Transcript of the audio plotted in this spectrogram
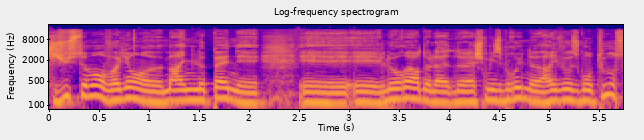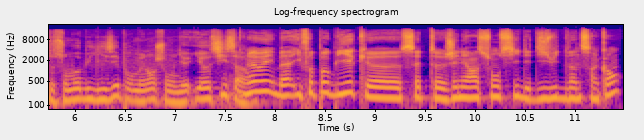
qui justement, en voyant Marine Le Pen et, et, et l'horreur de la, de la chemise brune arriver au second tour, se sont mobilisés pour Mélenchon. Il y a, il y a aussi ça. Oui, oui, bah, il faut pas oublier que cette génération aussi des 18-25 ans,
